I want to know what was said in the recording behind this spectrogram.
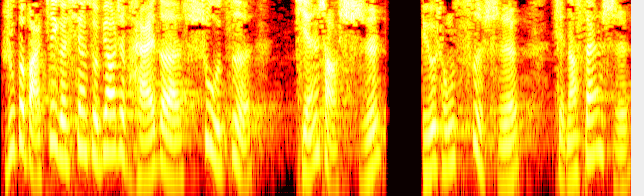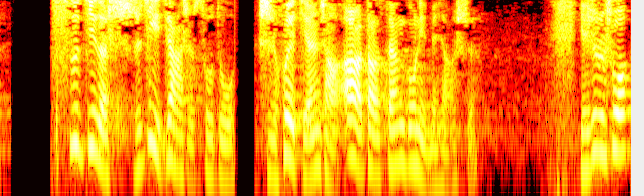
如果把这个限速标志牌的数字减少十，比如从四十减到三十，司机的实际驾驶速度只会减少二到三公里每小时。也就是说，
